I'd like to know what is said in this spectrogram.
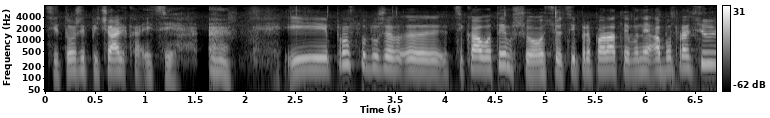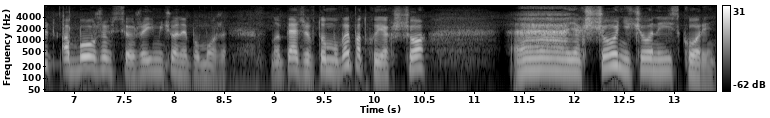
Ці теж печалька і ці. І просто дуже е, цікаво тим, що ось ці препарати вони або працюють, або вже все, вже їм нічого не поможе. Ну, опять же, в тому випадку, якщо, е, якщо нічого не їсть корінь.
